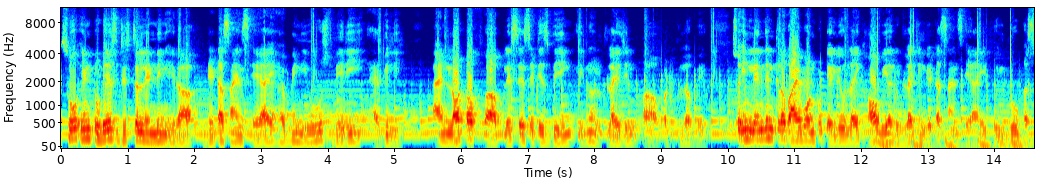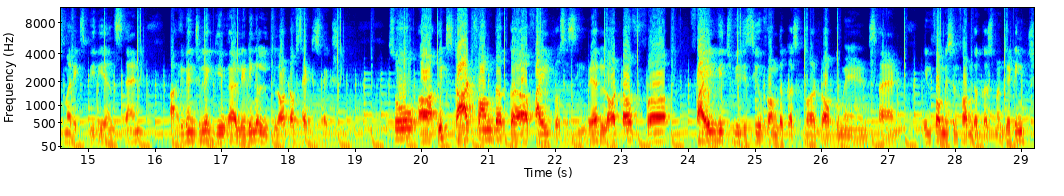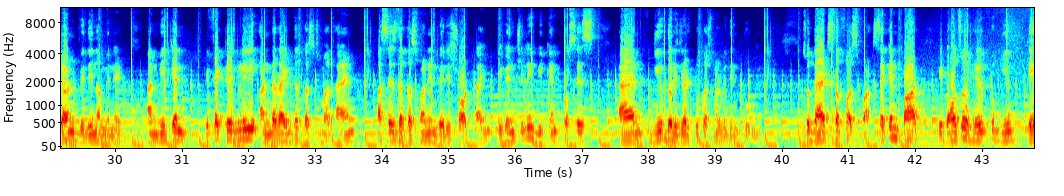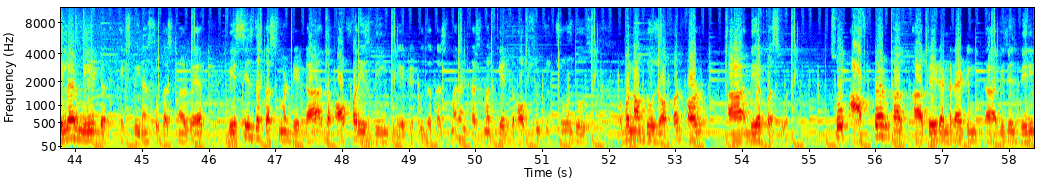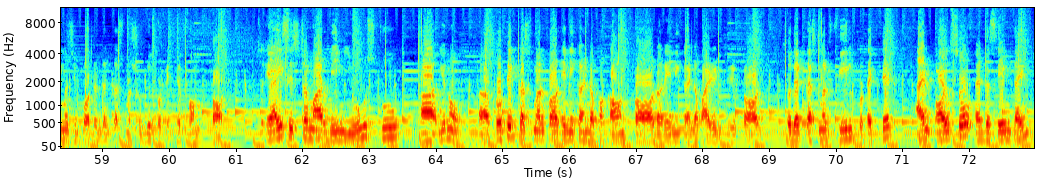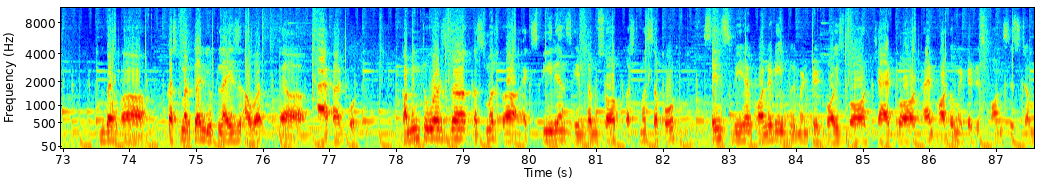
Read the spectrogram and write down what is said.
So in today's digital lending era, data science AI have been used very heavily and lot of uh, places it is being you know utilized in a particular way. So in LenDenClub, I want to tell you like how we are utilizing data science AI to improve customer experience and uh, eventually give, uh, leading a lot of satisfaction. So uh, it starts from the uh, file processing where lot of uh, file which we receive from the customer documents and information from the customer getting churned within a minute and we can effectively underwrite the customer and assess the customer in very short time. Eventually we can process and give the result to customer within 2 minutes. So that's the first part. Second part it also help to give tailor made experience to customer where basis the customer data the offer is being created to the customer and customer get the option to choose those one of those offer uh, their pursuit so after uh, uh, credit underwriting, uh, it is very much important that customers should be protected from fraud. So AI system are being used to uh, you know uh, protect customer for any kind of account fraud or any kind of identity fraud, so that customer feel protected and also at the same time the uh, customer can utilize our uh, app and portal. Coming towards the customer uh, experience in terms of customer support, since we have already implemented voice bot, chat bot and automated response system,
